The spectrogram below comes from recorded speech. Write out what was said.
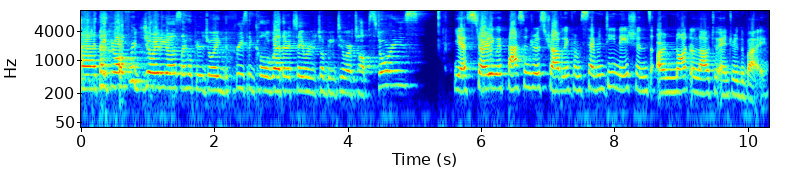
Uh, thank you all for joining us. I hope you're enjoying the freezing cold weather. Today, we're jumping into our top stories. Yes, starting with passengers traveling from 17 nations are not allowed to enter Dubai.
